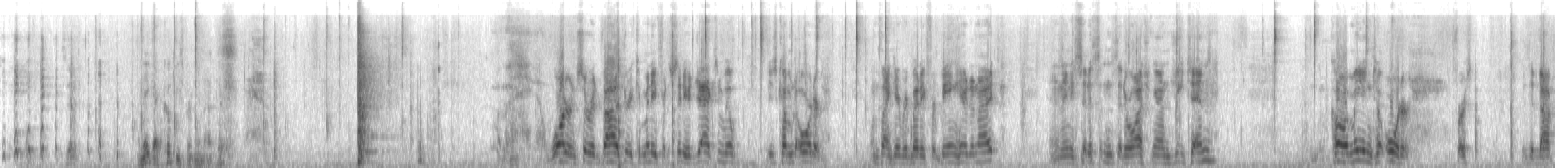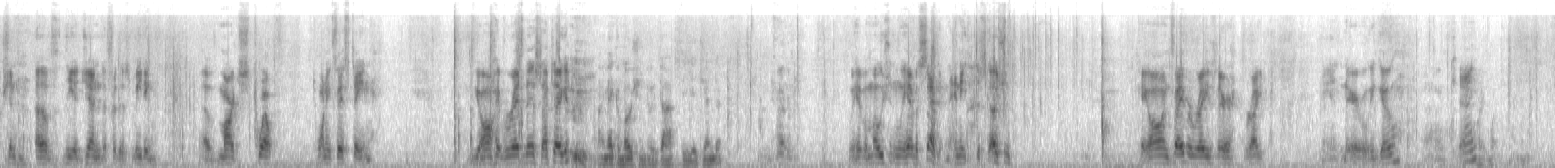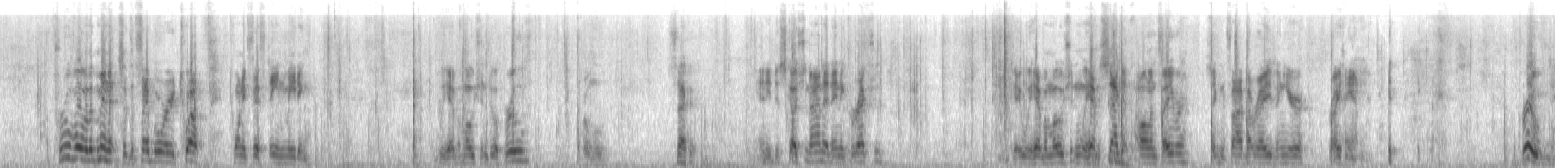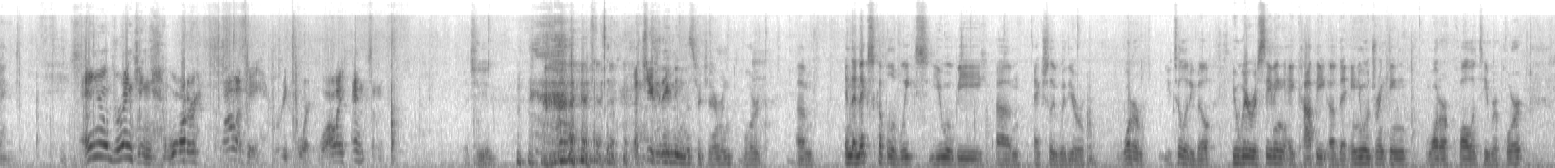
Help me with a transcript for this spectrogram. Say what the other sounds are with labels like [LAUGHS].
That's it. And they got cookies for him out there. Water and Sewer Advisory Committee for the City of Jacksonville is coming to order. I want to thank everybody for being here tonight, and any citizens that are watching on G10. I'm gonna Call a meeting to order. First is adoption of the agenda for this meeting of March 12th, 2015. You all have read this, I take it? I make a motion to adopt the agenda. We have a motion, we have a second. Any discussion? Okay, all in favor, raise their right. And there we go. Okay. Approval of the minutes of the February 12th, 2015 meeting. We have a motion to approve. Second. Any discussion on it? Any corrections? Okay, we have a motion, we have a second. All in favor, signify by raising your right hand. Approved. Annual Drinking Water Quality Report, Wally Hanson. That's you. [LAUGHS] That's you. Good evening, Mr. Chairman, Board. Um, In the next couple of weeks, you will be, um, actually with your water utility bill, you'll be receiving a copy of the Annual Drinking Water Quality Report.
